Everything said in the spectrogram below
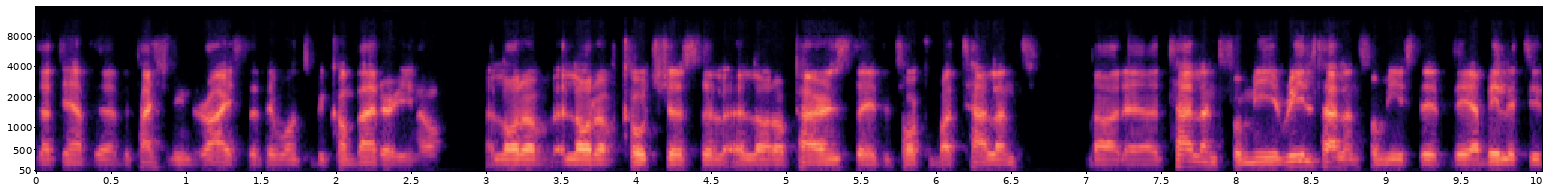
that they have the, the passion in their eyes that they want to become better. You know, a lot of a lot of coaches, a, a lot of parents, they, they, talk about talent. But uh, talent for me, real talent for me, is the, the ability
